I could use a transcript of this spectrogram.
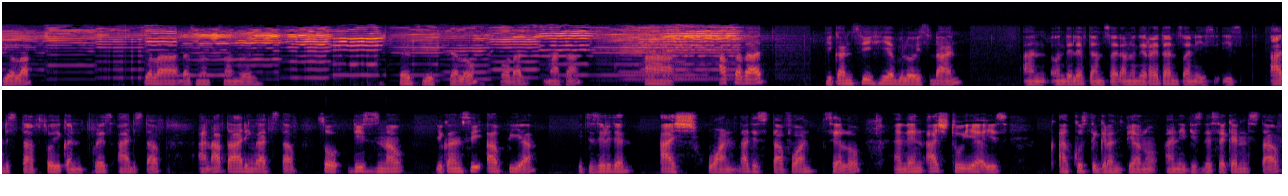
viola. Viola does not sound well. Let's use cello for that matter. Uh, after that you can see here below is done. And on the left hand side and on the right hand side is, is add stuff. So you can press add stuff. And after adding that stuff so this is now you can see up here it is written ash 1 that is stuff 1 cello. And then ash 2 here is acoustic grand piano and it is the second staff.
